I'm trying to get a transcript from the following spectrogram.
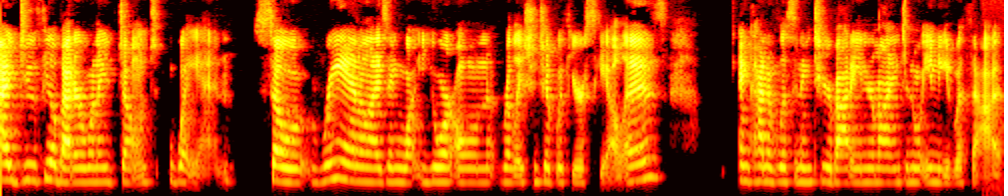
I do feel better when I don't weigh in. So, reanalyzing what your own relationship with your scale is and kind of listening to your body and your mind and what you need with that.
